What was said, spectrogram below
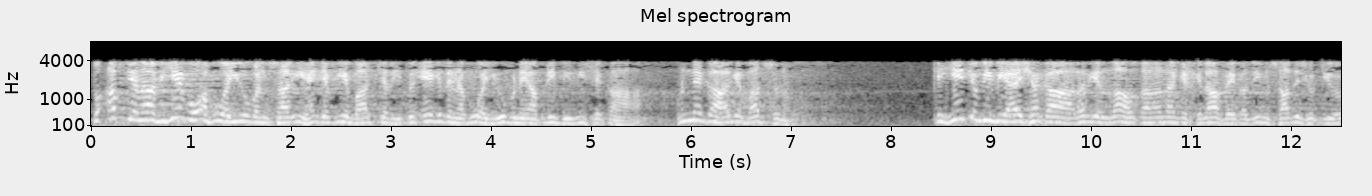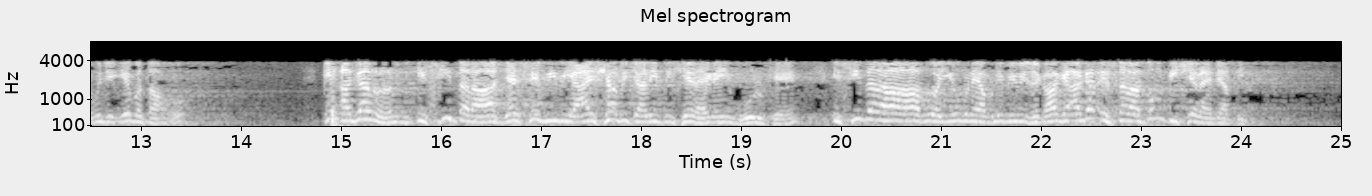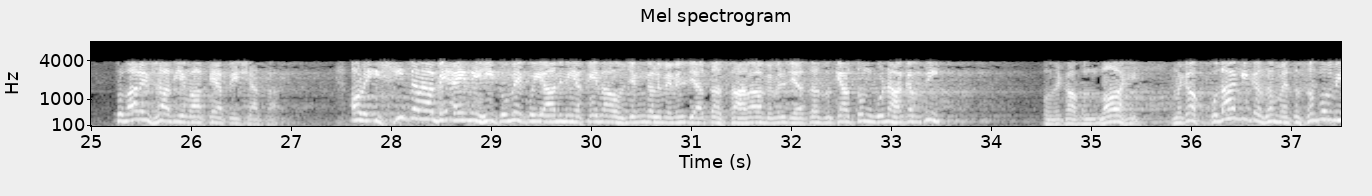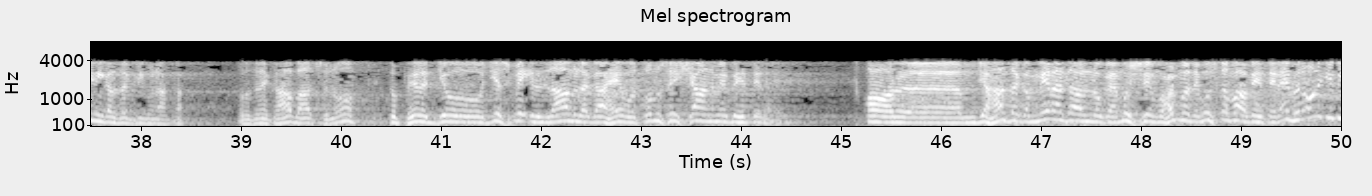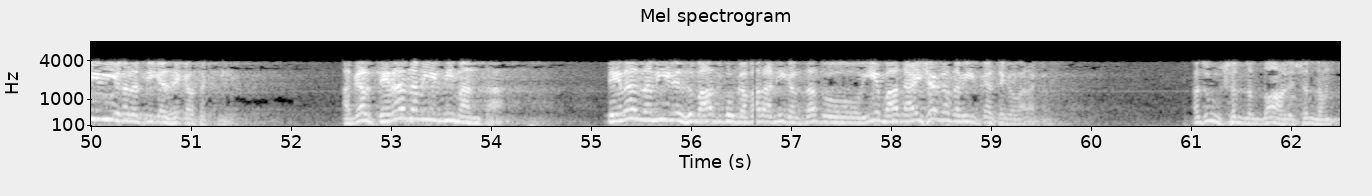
تو اب جناب یہ وہ ابو ایوب انصاری ہیں، جب یہ بات چلی تو ایک دن ابو ایوب نے اپنی بیوی سے کہا، انہوں نے کہا کہ بات سنو، کہ یہ جو بی بی عائشہ کا رضی اللہ تعالیٰ کے خلاف ایک عظیم سازش اٹھی ہوئی، مجھے یہ بتاؤ کہ اگر اسی طرح جیسے بی بی عائشہ بیچاری پیچھے رہ گئی بھول کے اسی طرح ابو ایوب نے اپنی بیوی سے کہا کہ اگر اس طرح تم پیچھے رہ جاتی، تمہارے ساتھ یہ واقعہ پیش آتا۔ اور اسی طرح بے آئی ہی تمہیں کوئی آدمی اکیلا اس جنگل میں مل جاتا سہارا میں مل جاتا، تو کیا تم گناہ کرتی؟ اس نے کہا اللہ انہوں نے کہا، خدا کی قسم، میں تصور بھی نہیں کر سکتی گناہ کا۔ تو اس نے کہا، بات سنو، تو پھر جو جس پہ الزام لگا ہے، وہ تم سے شان میں بہتر ہے۔ اور جہاں تک میرا تعلق ہے، مجھ سے محمد مصطفیٰ بہتر ہیں پھر ان کی بیوی یہ غلطی کیسے کر سکتی ہے؟ اگر تیرا ضمیر نہیں مانتا، تیرا ضمیر اس بات کو گوارا نہیں کرتا، تو یہ بات عائشہ کا ضمیر کیسے گوارا کرتا حضور صلی اللہ علیہ وسلم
